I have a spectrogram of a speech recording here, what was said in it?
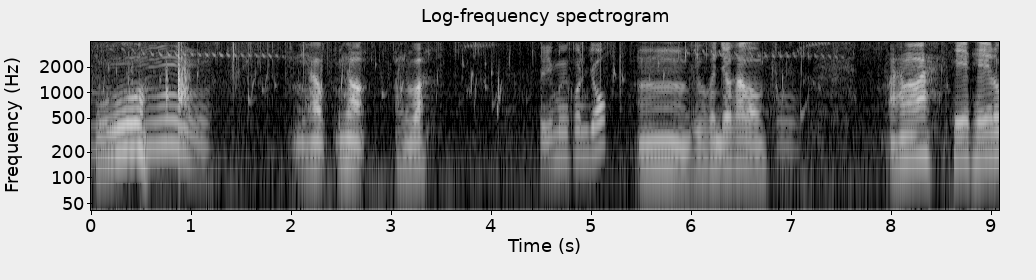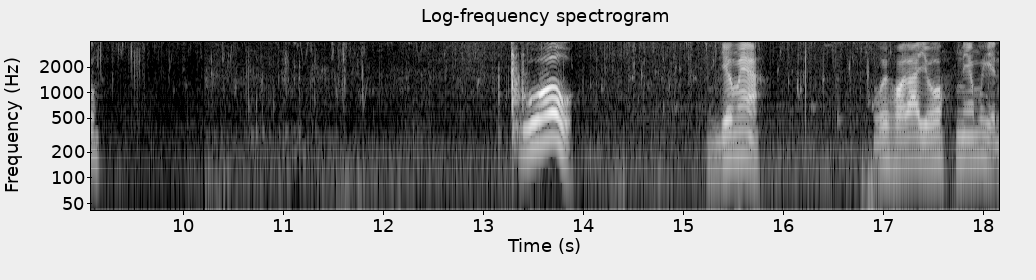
โอ้อืมนี่ครับพี่น้องเห็นปะฝีมือคนยก อืมอยู่คนเยอะครับผมอืมมามามาเทเทลงโว้วเยอะไหมอะโอ้ยพอได้อยู่แนวไม่เห็น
